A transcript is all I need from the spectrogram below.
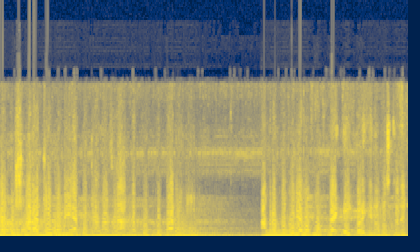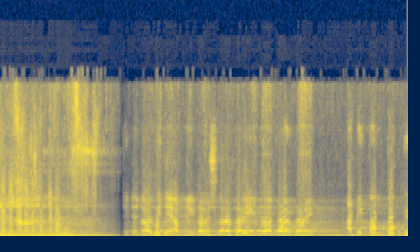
হয়তো সারা জীবনে এত জানাজা আমরা করতে পারিনি। আমরা মদিনা এবং মক্কায় এই কয়েকদিন অবস্থানে যত জানাজা করতে পারব। নবীতে আপনি প্রবেশ করার পরে, এই দোয়া পরে আপনি কমপক্ষে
